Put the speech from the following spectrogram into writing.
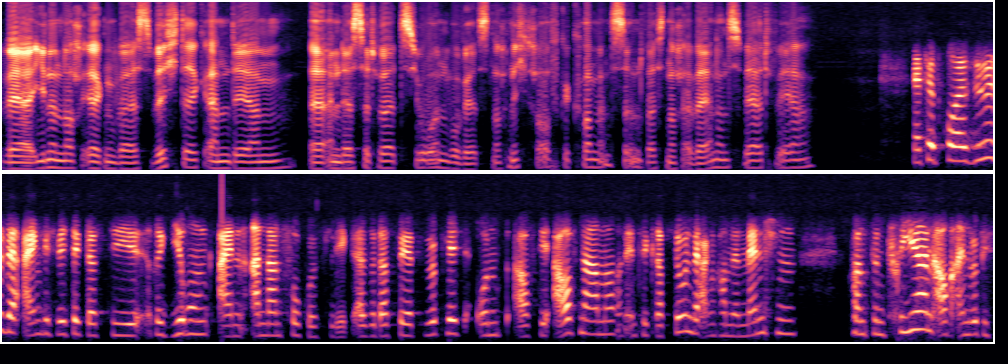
Wäre Ihnen noch irgendwas wichtig an, dem, äh, an der Situation, wo wir jetzt noch nicht drauf gekommen sind, was noch erwähnenswert wäre? Ja, für Pro Asyl wäre eigentlich wichtig, dass die Regierung einen anderen Fokus legt. Also dass wir jetzt wirklich uns auf die Aufnahme und Integration der ankommenden Menschen konzentrieren, auch ein wirklich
